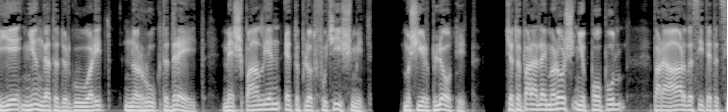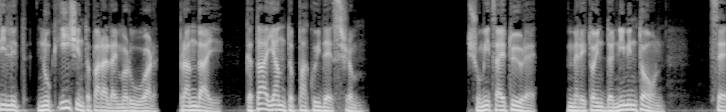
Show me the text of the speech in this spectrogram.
je një nga të dërguarit në rrugë të drejtë, me shpalljen e të Plotfuqishmit, Mëshirëplotit, që të paralajmërosh një popull, paraardhësit e të cilit nuk ishin të paralajmëruar, prandaj, këta janë të pakujdesshëm. Shumica e tyre meritojnë dënimin tonë, se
